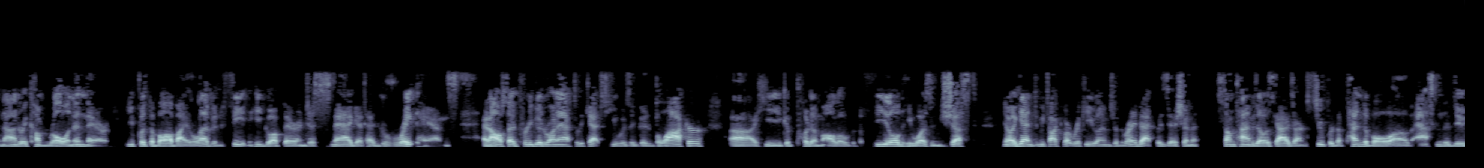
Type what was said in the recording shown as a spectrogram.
and Andre come rolling in there. He put the ball by 11 feet and he'd go up there and just snag it. Had great hands and also had pretty good run after the catch. He was a good blocker. Uh, he could put him all over the field. He wasn't just, know, again, we talked about Ricky Williams in the running back position. Sometimes those guys aren't super dependable of asking to do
